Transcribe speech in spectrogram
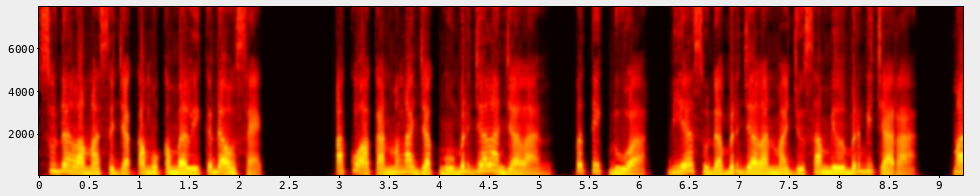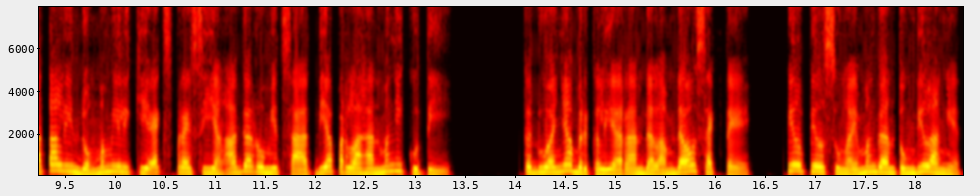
Sudah lama sejak kamu kembali ke Daosek. Aku akan mengajakmu berjalan-jalan. Petik 2. Dia sudah berjalan maju sambil berbicara. Mata Lindung memiliki ekspresi yang agak rumit saat dia perlahan mengikuti. Keduanya berkeliaran dalam dao sekte. Pil-pil sungai menggantung di langit.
